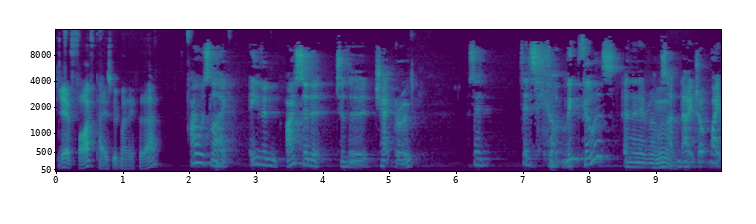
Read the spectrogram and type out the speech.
yeah, Fyfe pays good money for that. I was like, even I said it to the chat group. I said, "Has he got lip fillers?" And then everyone was mm. like, "No, he dropped weight."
